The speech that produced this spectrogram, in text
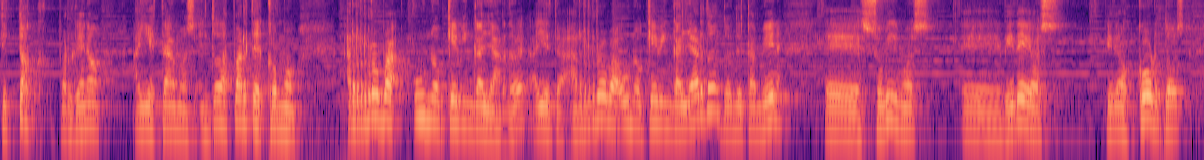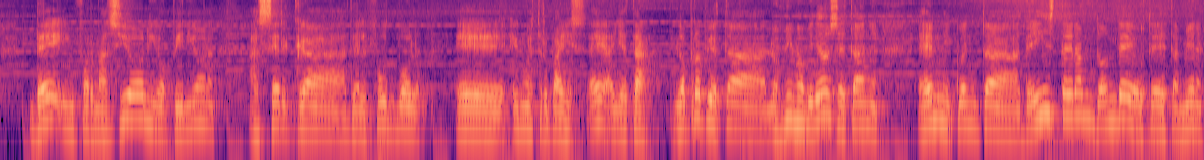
TikTok, ¿por qué no? Ahí estamos, en todas partes como arroba 1 Kevin Gallardo. ¿eh? Ahí está, arroba 1 Kevin Gallardo, donde también eh, subimos eh, videos, videos cortos de información y opinión acerca del fútbol en nuestro país. Ahí está. Lo propio está, los mismos videos están en mi cuenta de Instagram, donde ustedes también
